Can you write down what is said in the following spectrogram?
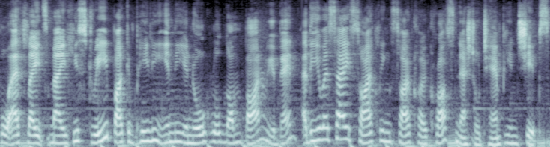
Four athletes made history by competing in the inaugural non binary event at the USA Cycling Cyclocross National Championships.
